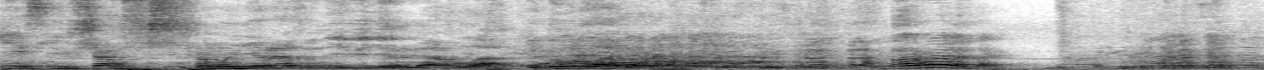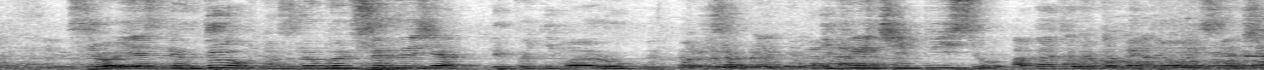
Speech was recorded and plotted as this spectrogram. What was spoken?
Есть ли шанс, что мы ни разу не видели орла? Ты думала об этом? Нормально так? Все, если вдруг нужно будет следующее, ты поднимай руку, хорошо? И кричи писю, о которой бы хотела услышать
